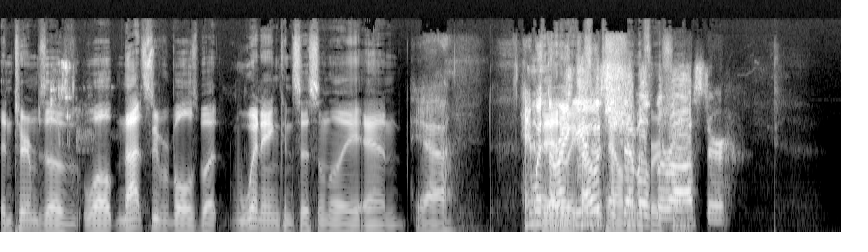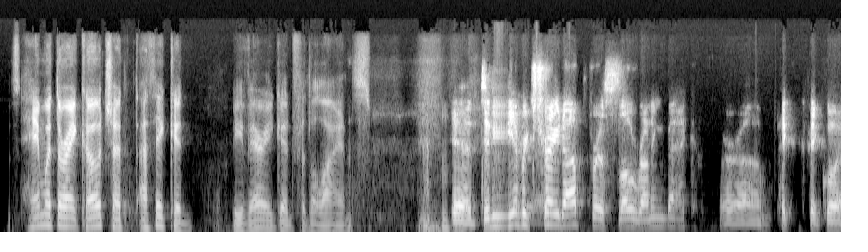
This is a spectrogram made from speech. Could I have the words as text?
in terms of well, not Super Bowls, but winning consistently and Yeah. Him with the right to He make just coach. talent the the roster. Him with the right coach, I, I think could be very good for the Lions. Yeah. Did he ever trade up for a slow running back or uh, pick pick or,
